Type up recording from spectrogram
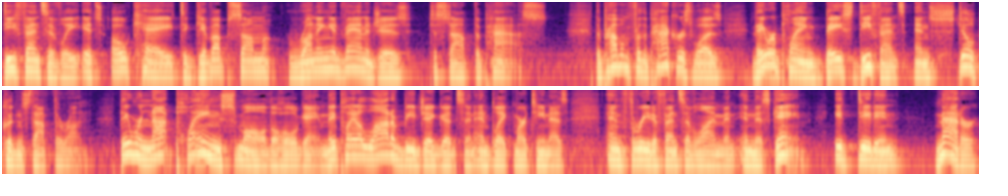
defensively it's okay to give up some running advantages to stop the pass. The problem for the Packers was they were playing base defense and still couldn't stop the run. They were not playing small the whole game. They played a lot of BJ Goodson and Blake Martinez and three defensive linemen in this game. It didn't matter.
